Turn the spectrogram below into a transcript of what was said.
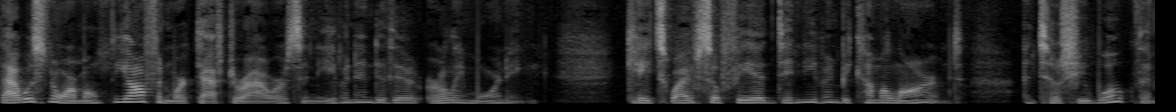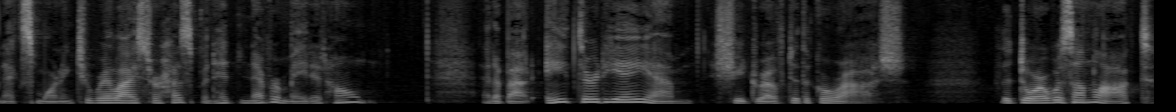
That was normal. He often worked after hours and even into the early morning. Cates' wife, Sophia, didn't even become alarmed until she woke the next morning to realize her husband had never made it home. At about 8:30 a.m., she drove to the garage. The door was unlocked,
